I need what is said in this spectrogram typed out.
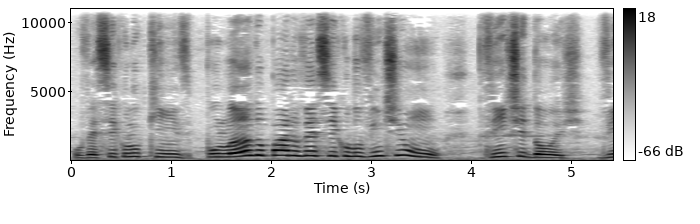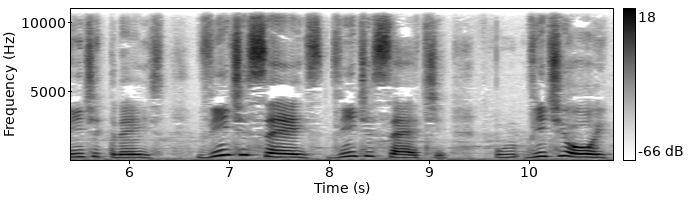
o versículo 15, pulando para o versículo 21, 22, 23, 26, 27, 28,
